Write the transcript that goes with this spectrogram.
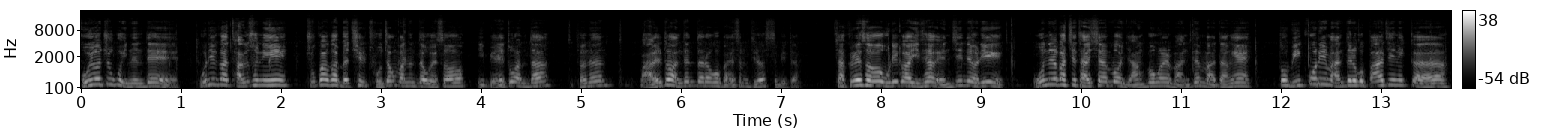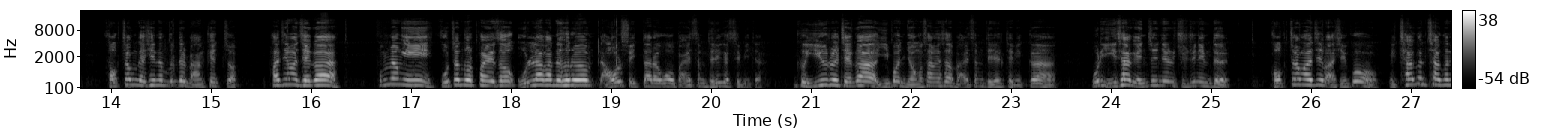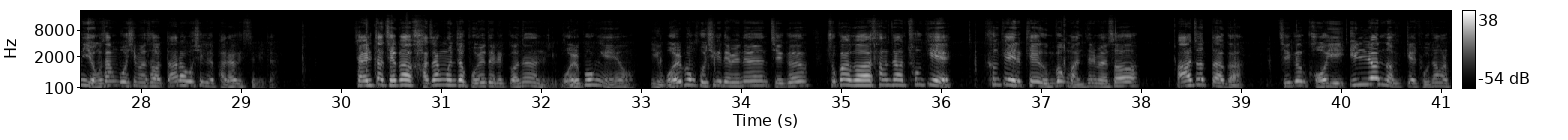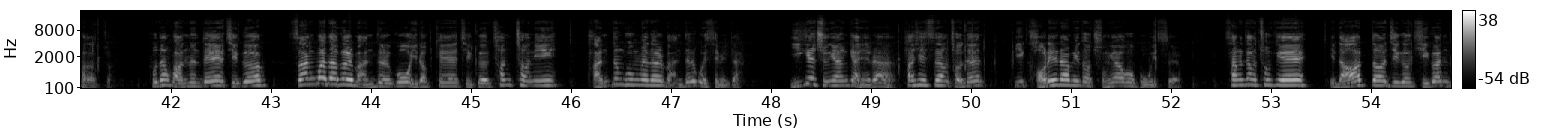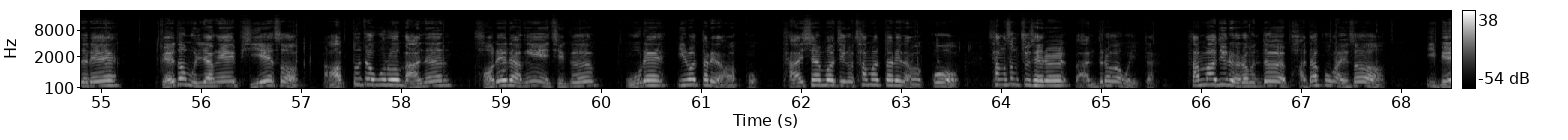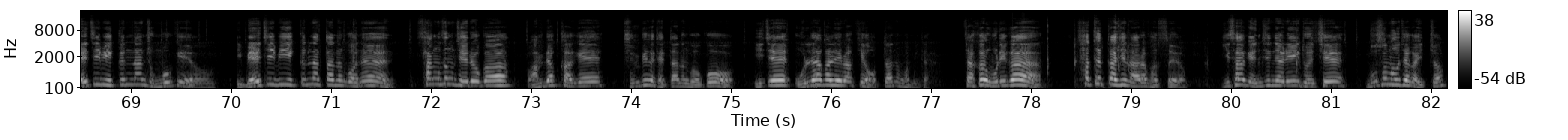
보여주고 있는데 우리가 단순히 주가가 며칠 조정받는다고 해서 이 매도한다? 저는 말도 안 된다라고 말씀드렸습니다. 자, 그래서 우리가 이삭 엔지니어링 오늘같이 다시 한번 양봉을 만든 마당에 또 윗골이 만들고 빠지니까 걱정되시는 분들 많겠죠. 하지만 제가 분명히 고점 돌파해서 올라가는 흐름 나올 수 있다라고 말씀드리겠습니다. 그 이유를 제가 이번 영상에서 말씀드릴 테니까 우리 이삭 엔지니어링 주주님들 걱정하지 마시고 차근차근히 영상 보시면서 따라오시길 바라겠습니다. 자 일단 제가 가장 먼저 보여드릴 거는 월봉이에요. 이 월봉 보시게 되면은 지금 주가가 상장 초기에 크게 이렇게 음봉 만들면서 빠졌다가 지금 거의 1년 넘게 조정을 받았죠. 조정 받는데 지금 쌍바닥을 만들고 이렇게 지금 천천히 반등 국면을 만들고 있습니다. 이게 중요한 게 아니라 사실상 저는 이 거래량이 더 중요하고 보고 있어요. 상장 초기에 이 나왔던 지금 기관들의 매도 물량에 비해서 압도적으로 많은 거래량이 지금 올해 1월 달에 나왔고 다시 한번 지금 3월 달에 나왔고 상승 추세를 만들어가고 있다. 한마디로 여러분들 바닥 구간에서 이 매집이 끝난 종목이에요. 이 매집이 끝났다는 거는 상승 재료가 완벽하게 준비가 됐다는 거고 이제 올라갈 일밖에 없다는 겁니다. 자, 그럼 우리가 차트까지는 알아봤어요. 이삭 엔지니어링 도대체 무슨 호재가 있죠?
